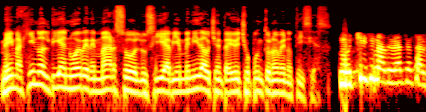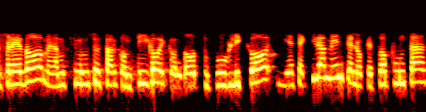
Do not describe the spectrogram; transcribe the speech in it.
Me imagino el día 9 de marzo, Lucía. Bienvenida a 88.9 Noticias. Muchísimas gracias, Alfredo. Me da muchísimo gusto estar contigo y con todo tu público. Y efectivamente, lo que tú apuntas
